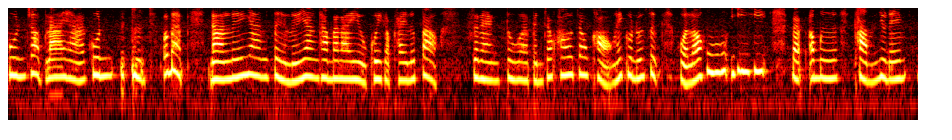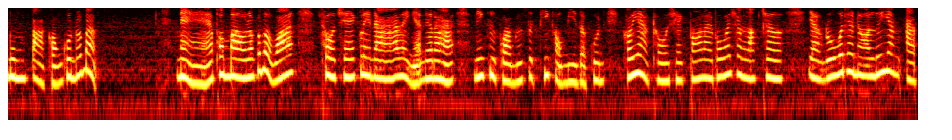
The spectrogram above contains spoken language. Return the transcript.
คุณชอบไลน์หาคุณว่าแบบนอนหรือยังตื่นหรือยังทำอะไรอยู่คุยกับใครหรือเปล่า แสดงตัวเป็นเจ้าเข้าเจ้าของให้คุณรู้สึกหัวเราะฮู้ฮู้อีฮิฮิแบบเอามือขำอยู่ในมุมปากของคุณว่าแบบ แหมพอเมาแล้วก็แบบว่าโทรเช็คเลยนะอะไรเงี้ยเนี่ยนะคะ นี่คือความรู้สึกที่เขามีต่อคุณ เขาอยากโทรเช็คเพราะอะไร เพราะว่าฉันรักเธอ อยากรู้ว่าเธอนอนหรือยังอาบ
